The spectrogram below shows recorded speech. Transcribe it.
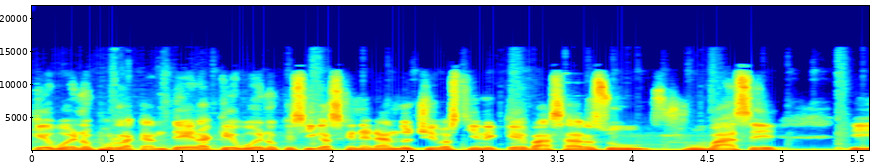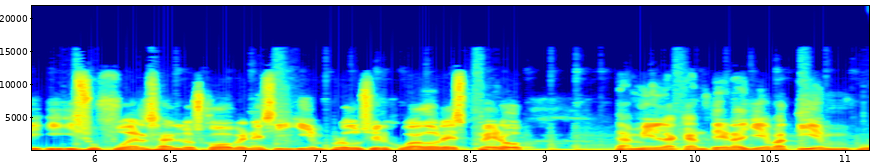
qué bueno por la cantera, qué bueno que sigas generando. Chivas tiene que basar su, su base y, su fuerza en los jóvenes y, en producir jugadores, pero también la cantera lleva tiempo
